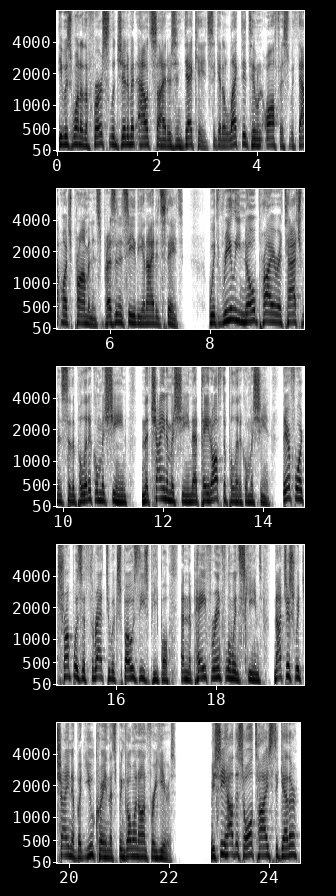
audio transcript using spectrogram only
He was one of the first legitimate outsiders in decades to get elected to an office with that much prominence, presidency of the United States with really no prior attachments to the political machine and the China machine that paid off the political machine. Therefore, Trump was a threat to expose these people and the pay for influence schemes, not just with China, but Ukraine that's been going on for years. You see how this all ties together?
